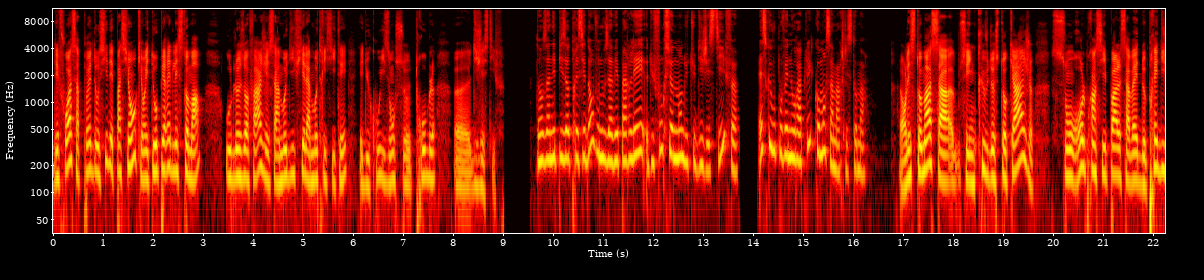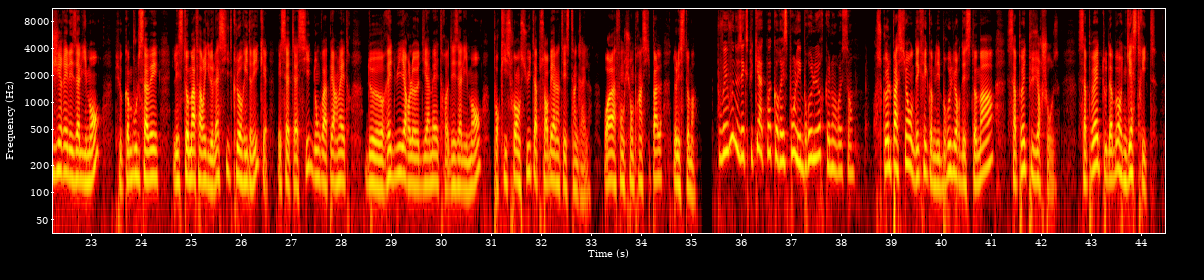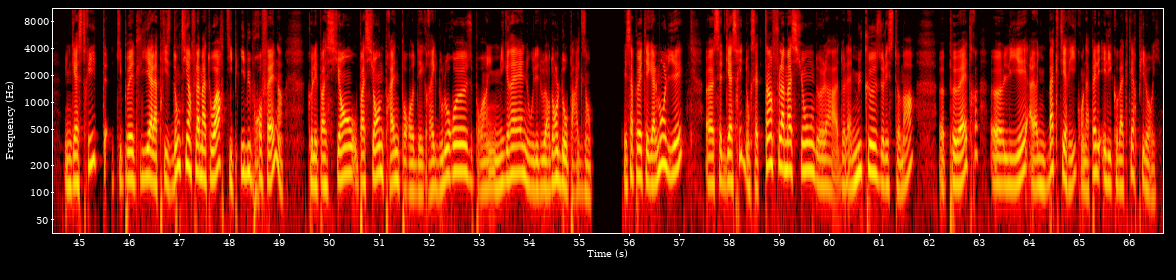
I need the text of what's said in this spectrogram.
Des fois, ça peut être aussi des patients qui ont été opérés de l'estomac ou de l'œsophage et ça a modifié la motricité et du coup, ils ont ce trouble euh, digestif. Dans un épisode précédent, vous nous avez parlé du fonctionnement du tube digestif. Est-ce que vous pouvez nous rappeler comment ça marche l'estomac? Alors l'estomac, c'est une cuve de stockage. Son rôle principal, ça va être de prédigérer les aliments, puisque comme vous le savez, l'estomac fabrique de l'acide chlorhydrique, et cet acide donc va permettre de réduire le diamètre des aliments pour qu'ils soient ensuite absorbés à l'intestin grêle. Voilà la fonction principale de l'estomac. Pouvez-vous nous expliquer à quoi correspondent les brûlures que l'on ressent? Ce que le patient décrit comme des brûlures d'estomac, ça peut être plusieurs choses. Ça peut être tout d'abord une gastrite une gastrite qui peut être liée à la prise d'anti-inflammatoires type ibuprofène que les patients ou patientes prennent pour des grecs douloureuses, pour une migraine ou des douleurs dans le dos par exemple. Et ça peut être également lié, euh, cette gastrite, donc cette inflammation de la, muqueuse de l'estomac, euh, peut être euh, liée à une bactérie qu'on appelle Helicobacter pylori.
